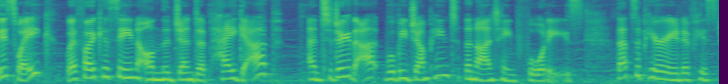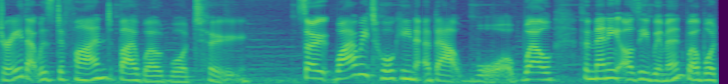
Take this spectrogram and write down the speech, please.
This week, we're focusing on the gender pay gap. And to do that, we'll be jumping to the 1940s. That's a period of history that was defined by World War II. So, why are we talking about war? Well, for many Aussie women, World War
